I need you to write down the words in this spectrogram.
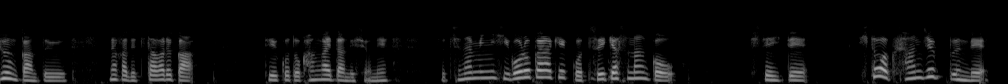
分間という中で伝わるかっていうことを考えたんですよね。ちなみに日頃から結構ツイキャスなんかをしていて1枠30分で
